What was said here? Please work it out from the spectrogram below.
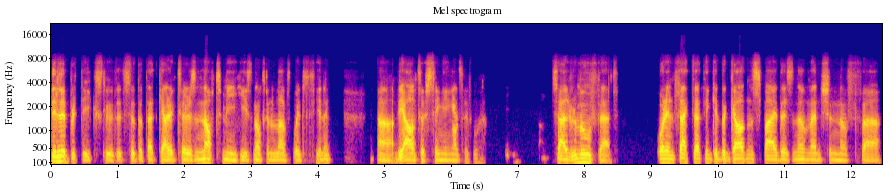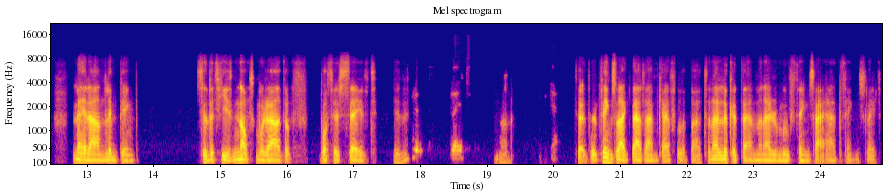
deliberately excluded so that that character is not me. He's not in love with, you know, uh, the art of singing, as it were. So I'll remove that. Or in fact, I think in The Garden Spy, there's no mention of uh, Mehran limping, so that he is not Murad of what is saved. Right. Uh. So, so things like that I'm careful about, and I look at them and I remove things, I add things later.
